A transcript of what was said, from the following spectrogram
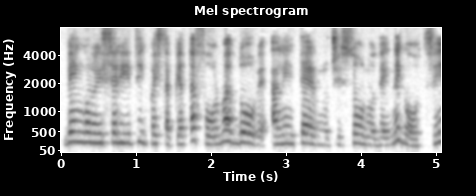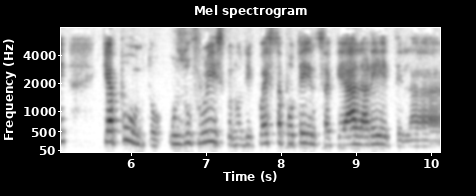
vengono inseriti in questa piattaforma dove all'interno ci sono dei negozi che appunto usufruiscono di questa potenza che ha la rete, la,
